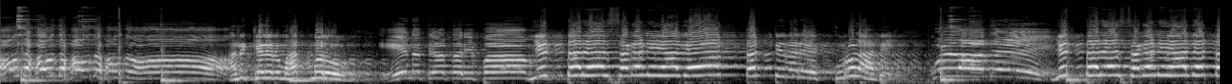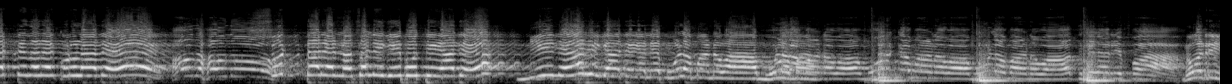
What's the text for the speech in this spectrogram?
ಹೌದು ಹೌದು ಹೌದು ಹೌದು. ಅದಕ್ಕೆ ಹೇಳಿದ್ರು ಮಹಾತ್ಮರು. ಏನಂತ ಹೇಳ್ತಾರಿಪ್ಪ? ಇಟ್ಟರೆ ಸಗಣಿಯಾದೆ ತಟ್ಟಿದರೆ ಕುರುಳಾದೆ. ಕುಳ್ಳಾದೆ ಇಟ್ಟರೆ ಸಗಣಿಯಾದೆ ತಟ್ಟಿದರೆ ಮಾನವ ಮೂಲ ಮಾನವ ಮಾನವ ಮೂರ್ಖ ಮಾನವ ಮೂಲ ಮಾನವ ಅಂತ ಹೇಳ್ಯಾರಿಪ್ಪ. ನೋಡ್ರಿ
